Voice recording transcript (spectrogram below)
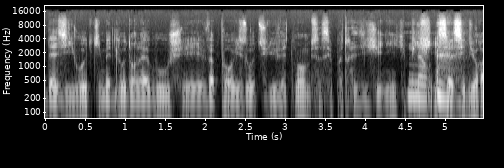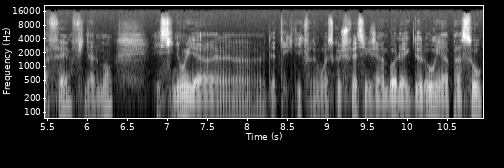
d'Asie ou autres qui mettent de l'eau dans la bouche et vaporisent l'eau au-dessus du vêtement, mais ça c'est pas très hygiénique. Et puis c'est assez dur à faire finalement. Et sinon il y a euh, la technique. Enfin, moi ce que je fais c'est que j'ai un bol avec de l'eau et un pinceau.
